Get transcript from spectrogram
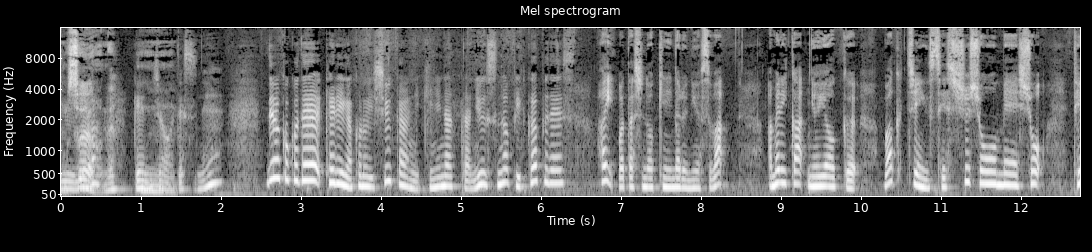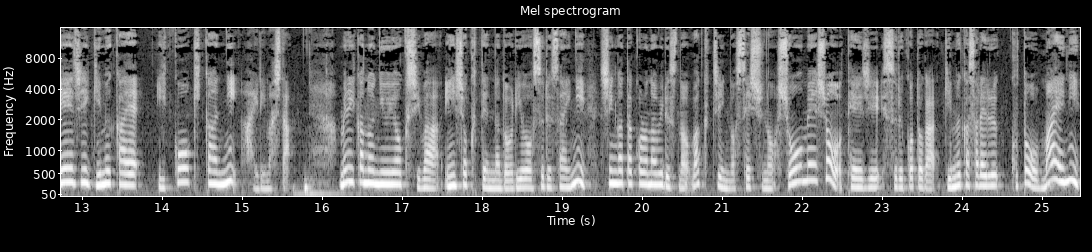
のが現状ですね。ではここでケリーがこの1週間に気になったニュースのピックアップです。はい。私の気になるニュースはアメリカ・ニューヨークワクチン接種証明書提示義務化へ。移行期間に入りました。アメリカのニューヨーク市は飲食店などを利用する際に新型コロナウイルスのワクチンの接種の証明書を提示することが義務化されることを前に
